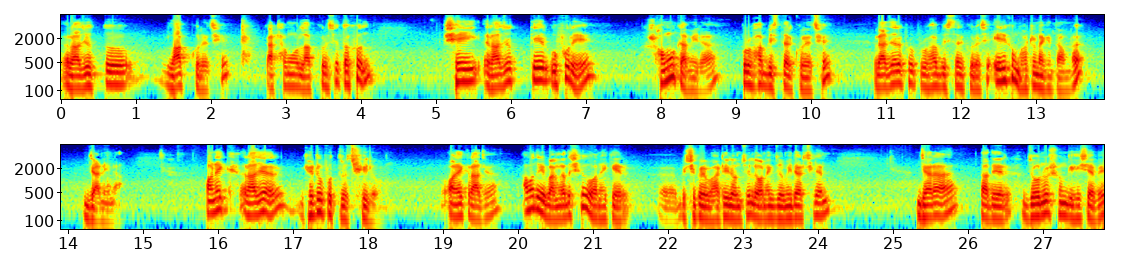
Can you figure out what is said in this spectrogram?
রাজত্ব লাভ করেছে, কাঠামো লাভ করেছে, তখন সেই রাজত্বের উপরে সমকামীরা প্রভাব বিস্তার করেছে, রাজার উপর প্রভাব বিস্তার করেছে, এরকম ঘটনা কিন্তু আমরা জানি না। অনেক রাজার ঘেটুপুত্র ছিল, অনেক রাজা, আমাদের এই বাংলাদেশেও অনেকের বিশেষ করে ভাটির অঞ্চলে অনেক জমিদার ছিলেন, যারা তাদের যৌনসঙ্গী হিসেবে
